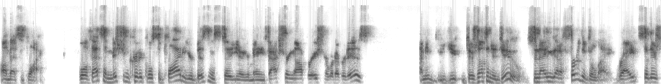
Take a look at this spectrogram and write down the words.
on that supply. Well, if that's a mission critical supply to your business, to you know your manufacturing operation or whatever it is, I mean, you, there's nothing to do. So now you got a further delay, right? So there's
